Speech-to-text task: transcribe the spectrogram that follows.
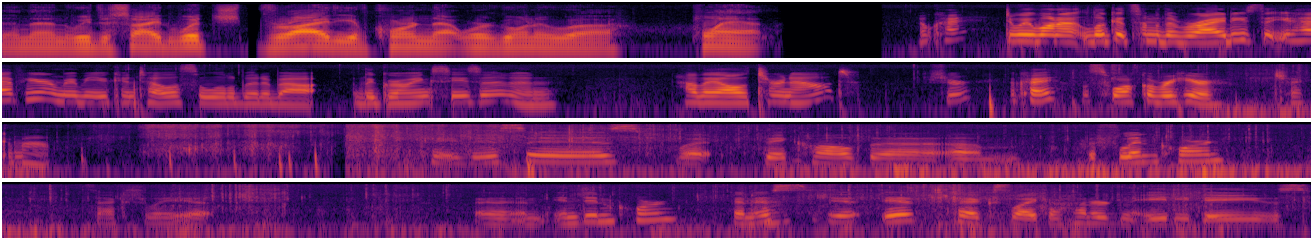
And then we decide which variety of corn that we're going to uh, plant. Okay. Do we want to look at some of the varieties that you have here? Or maybe you can tell us a little bit about the growing season and how they all turn out? Sure. Okay, let's walk over here, check them out. Okay, this is what they call the um, the flint corn. It's actually a, an Indian corn, and this it, it takes like 180 days.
